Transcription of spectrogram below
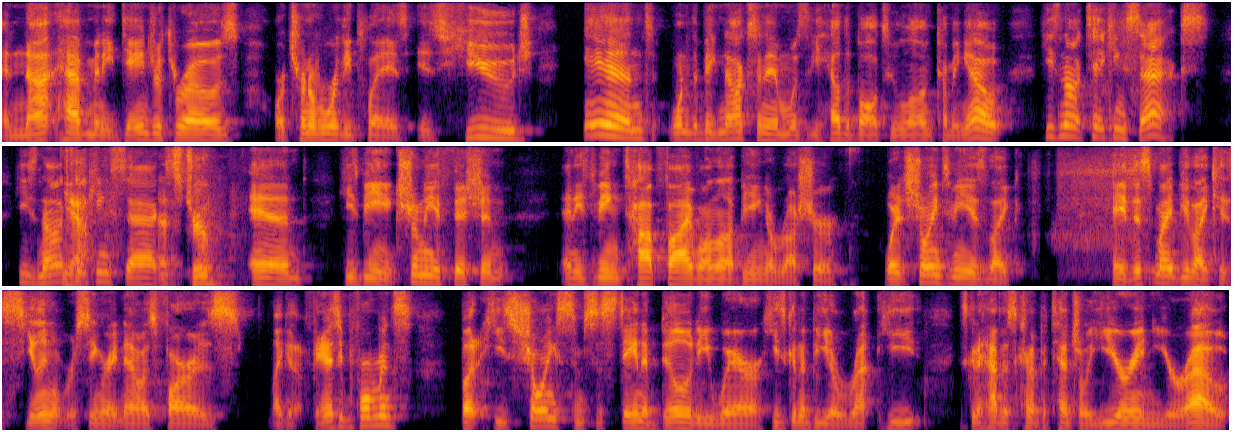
and not have many danger throws or turnover worthy plays is huge. And one of the big knocks on him was he held the ball too long coming out. He's not taking sacks. He's not yeah, taking sacks. That's true. And he's being extremely efficient and he's being top five while not being a rusher. What it's showing to me is like hey, this might be like his ceiling, what we're seeing right now as far as like a fantasy performance, but he's showing some sustainability where he's going to be around, he is going to have this kind of potential year in, year out,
